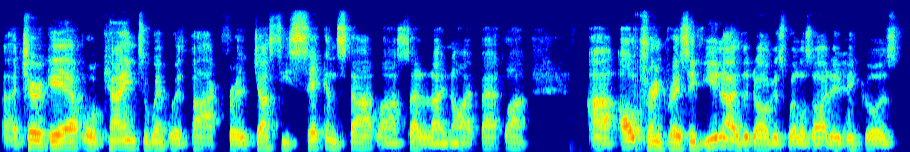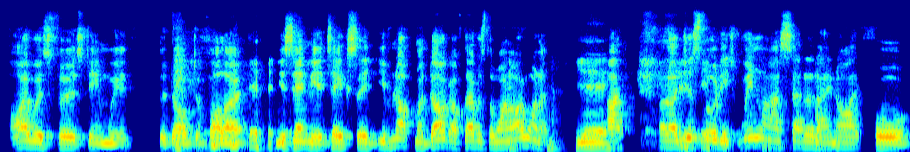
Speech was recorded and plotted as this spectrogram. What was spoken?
Uh, Cherokee Outlaw came to Wentworth Park for just his second start last Saturday night, Battler. Uh, ultra impressive. You know the dog as well as I do yeah. because I was first in with the dog to follow. you sent me a text said you've knocked my dog off. That was the one I wanted. Yeah. But, but I just thought his win last Saturday night for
